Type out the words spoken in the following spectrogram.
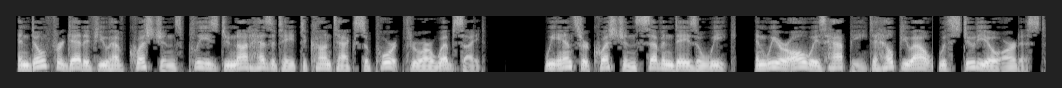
And don't forget if you have questions, please do not hesitate to contact support through our website. We answer questions seven days a week, and we are always happy to help you out with Studio Artist.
